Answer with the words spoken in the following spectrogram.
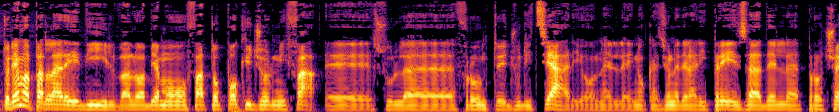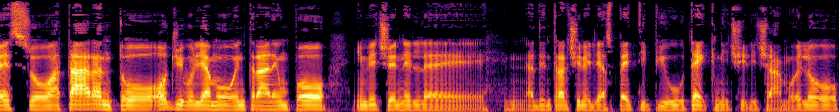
Torniamo a parlare di Ilva, lo abbiamo fatto pochi giorni fa eh, sul fronte giudiziario nel, in occasione della ripresa del processo a Taranto. Oggi vogliamo entrare un po' invece nel, addentrarci negli aspetti più tecnici, diciamo, e lo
